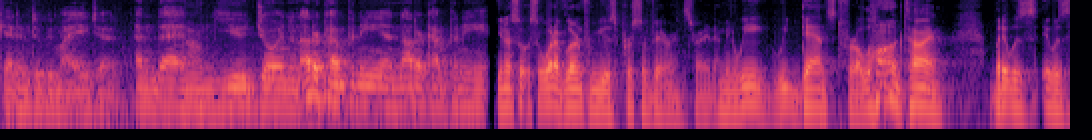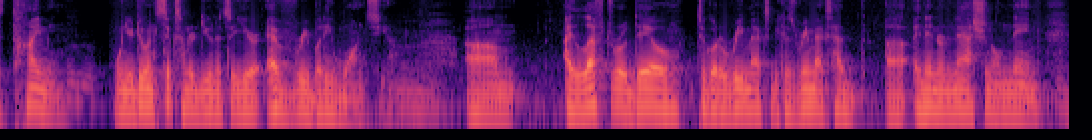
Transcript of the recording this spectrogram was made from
get him to be my agent. And then you join another company, another company. You know, so, so what I've learned from you is perseverance, right? I mean, we, we danced for a long time, but it was, it was timing. Mm -hmm. When you're doing 600 units a year, everybody wants you. Mm -hmm. um, I left Rodeo to go to Remax because Remax had uh, an international name. Mm -hmm.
